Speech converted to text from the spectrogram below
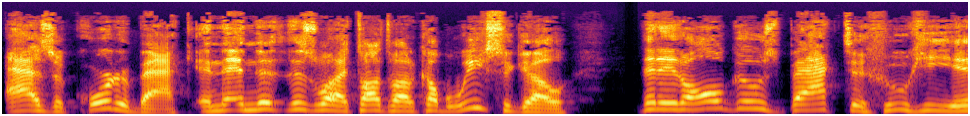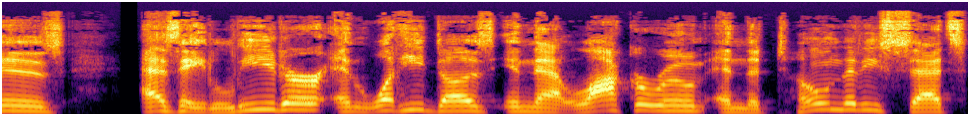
as a quarterback. And, and this, this is what I talked about a couple weeks ago, that it all goes back to who he is as a leader and what he does in that locker room and the tone that he sets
